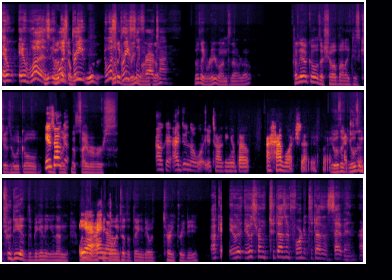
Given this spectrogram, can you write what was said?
It it was. It, was, like brief. It was, It was like briefly for reruns, our though. time. It was like reruns though, though. Code Lyoko was a show about like these kids who would go You're into talking- like the cyberverse. Okay, I do know what you're talking about. I have watched that before. It was like it was in 2D at the beginning, and then when Yeah, they I would actually go know. into the thing, they would turn 3D. Okay, it was, it was from 2004 to 2007, or,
